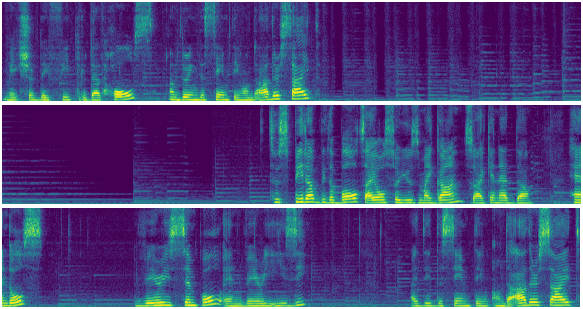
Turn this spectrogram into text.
Make sure they fit through that holes. I'm doing the same thing on the other side. To speed up with the bolts, I also use my gun so I can add the handles. Very simple and very easy. I did the same thing on the other side.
